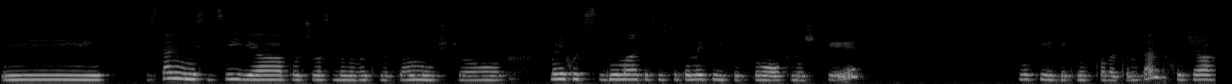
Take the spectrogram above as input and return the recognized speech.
І останні місяці я почала себе ловити на тому, що мені хочеться знімати все ж таки не тільки про книжки, не тільки книжковий контент, хоча в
